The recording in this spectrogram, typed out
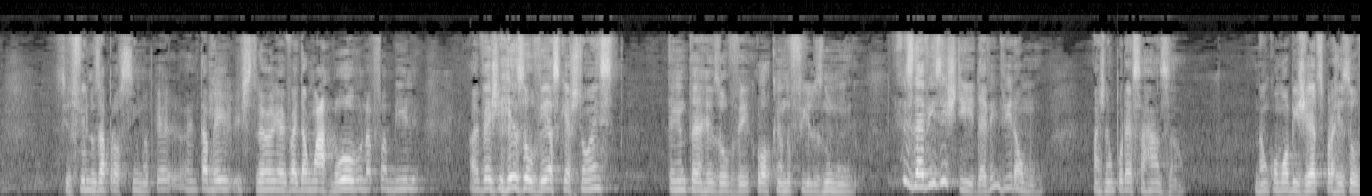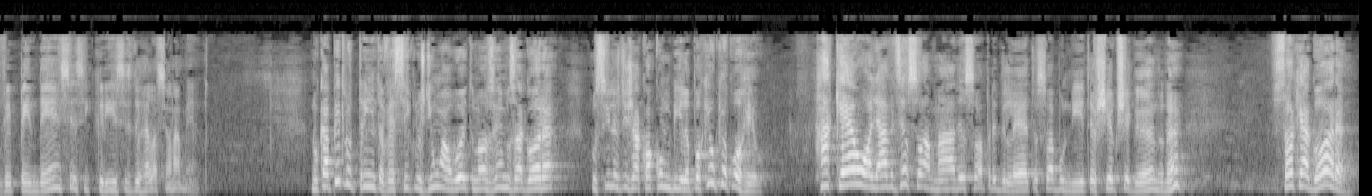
Se o filho nos aproxima, porque a gente está meio estranho, aí vai dar um ar novo na família. Ao invés de resolver as questões, tenta resolver colocando filhos no mundo. Eles devem existir, devem vir ao mundo mas não por essa razão. Não como objetos para resolver pendências e crises do relacionamento. No capítulo 30, versículos de 1 a 8, nós vemos agora os filhos de Jacó com Bila. Porque o que ocorreu? Raquel olhava e dizia: Eu sou amada, eu sou a predileta, eu sou a bonita, eu chego chegando, né? Só que agora,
